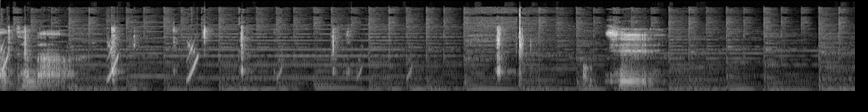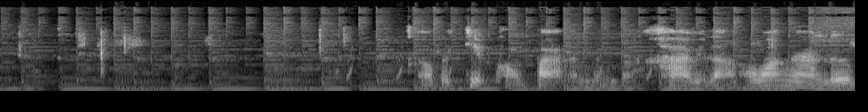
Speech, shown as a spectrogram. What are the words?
พัฒนา โอเค เอาไปเก็บของป่ากันกันกว่าค่าเวลา เพราะว่างานเริ่ม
